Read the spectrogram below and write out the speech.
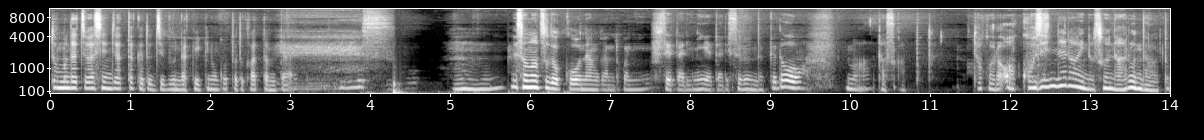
友達は死んじゃったけど自分だけ生き残ったとかあったみたい、えー、すごいうん、でその都度こうなんかのとこに伏せたり逃げたりするんだけどまあ助かったと。だからあ個人狙いのそういうのあるんだと。思って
